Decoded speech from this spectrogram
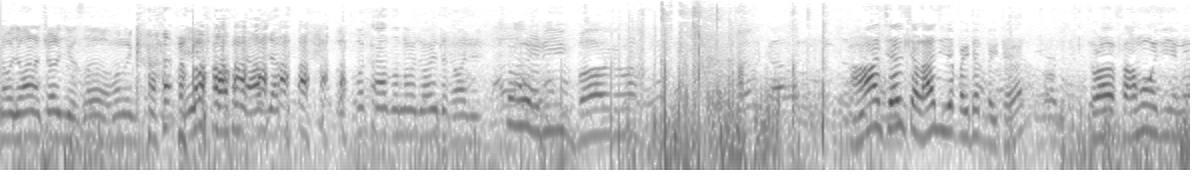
नौजवान चढ़ जियो सर मैंने कहा एक काम में आप जाते कहाँ से नौजवान दिखावा जी। अरे भगवान हाँ चल चढ़ा जिए बैठत बैठत। थोड़ा सामो हो जिए ना।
